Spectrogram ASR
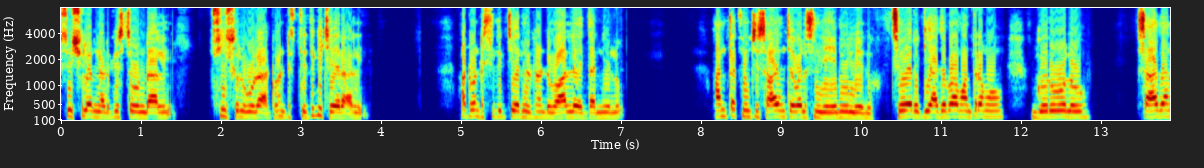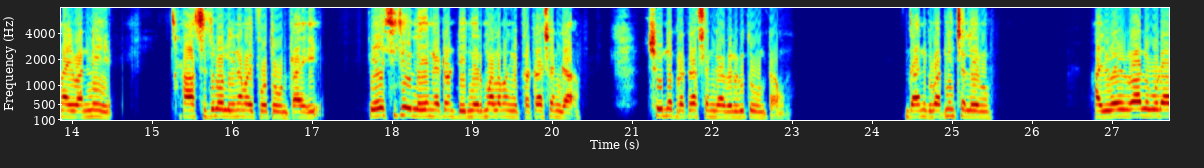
శిష్యులను నడిపిస్తూ ఉండాలి. శిష్యులు కూడా అటువంటి స్థితికి చేరాలి. అటువంటి స్థితికి చేరినటువంటి వాళ్ళే ధన్యులు. అంతకు మించి సాధించవలసింది ఏమీ లేదు. చివరికి అజబా మంత్రము గురువులు సాధన ఇవన్నీ ఆ స్థితిలో లీనమైపోతూ ఉంటాయి. ఏ స్థితి లేనటువంటి నిర్మలమైన ప్రకాశంగా శూన్య ప్రకాశంగా వెలుగుతూ ఉంటాము. దానికి వర్ణించలేము. ఆ యుగాలు కూడా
